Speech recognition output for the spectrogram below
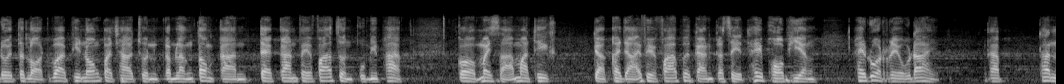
โดยตลอดว่าพี่น้องประชาชนกำลังต้องการ แต่การไฟฟ้าส่วนภูมิภาค ก็ไม่สามารถที่จะขยายไฟฟ้าเพื่อการเกษตรให้พอเพียงให้รวดเร็วได้นะครับท่าน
